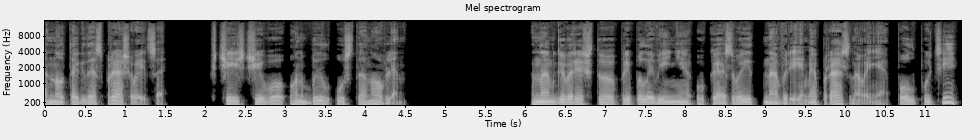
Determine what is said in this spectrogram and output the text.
Но тогда спрашивается, в честь чего он был установлен? Нам говорят, что при половине указывает на время празднования полпути,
